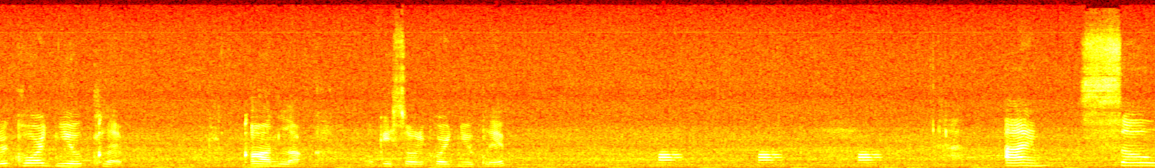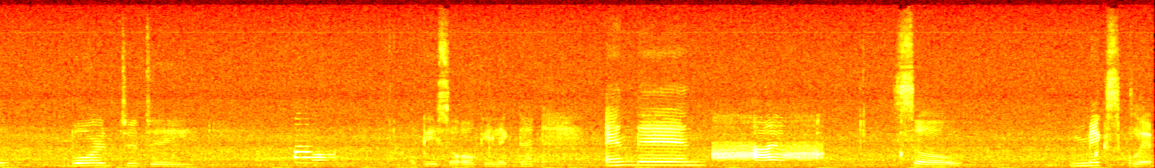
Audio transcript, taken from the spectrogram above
record new clip. Unlock. Okay so record new clip I'm so bored today. Okay so okay like that. And then I so mix clip.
